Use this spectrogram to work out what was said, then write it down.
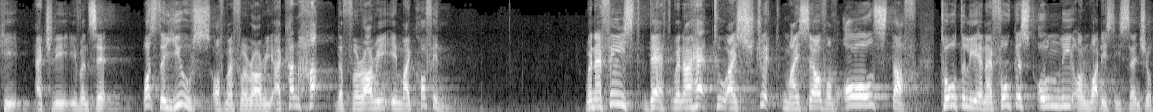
He actually even said, What's the use of my Ferrari? I can't hug the Ferrari in my coffin. When I faced death, when I had to, I stripped myself of all stuff totally and I focused only on what is essential.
